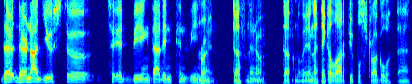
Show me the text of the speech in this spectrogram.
they're they're not used to to it being that inconvenient Right. Definitely. Definitely. And I think a lot of people struggle with that,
